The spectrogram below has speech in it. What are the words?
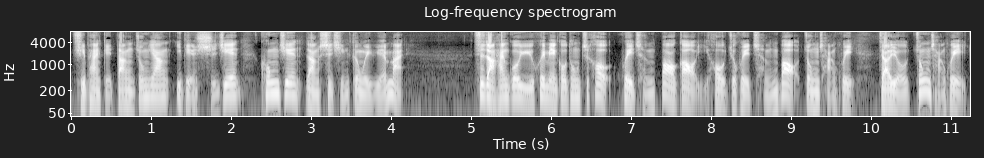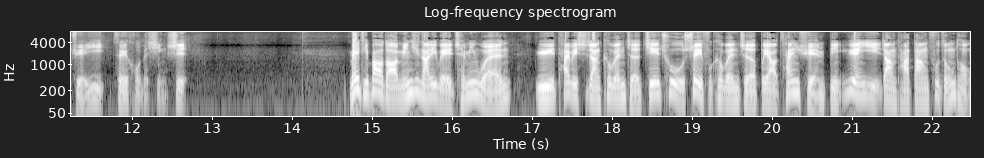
期盼给党中央一点时间空间，让事情更为圆满。市长韩国瑜会面沟通之后，会成报告以后就会呈报中常会，交由中常会决议最后的形式。媒体报道，民进党立委陈明文与台北市长柯文哲接触，说服柯文哲不要参选，并愿意让他当副总统。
